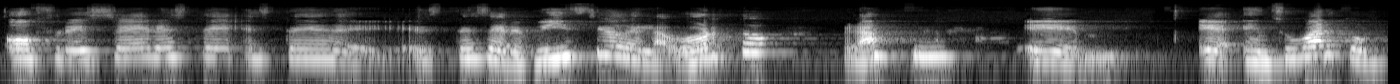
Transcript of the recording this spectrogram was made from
ofrecer este, este, este servicio del aborto, ¿verdad? En su barco.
